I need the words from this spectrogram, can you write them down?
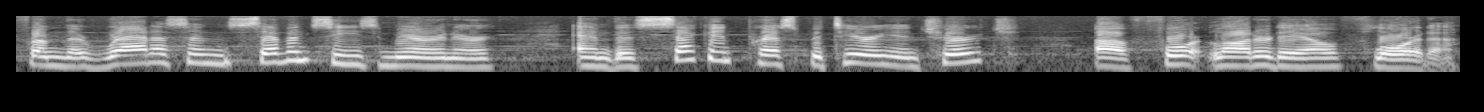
from the Radisson Seven Seas Mariner and the Second Presbyterian Church of Fort Lauderdale, Florida.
